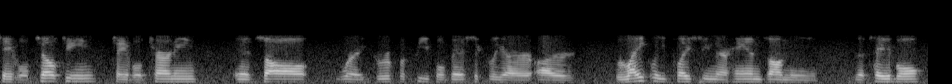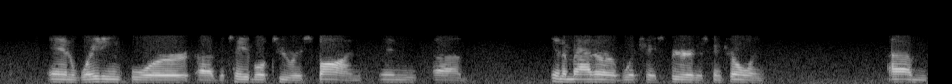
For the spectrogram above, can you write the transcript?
table tilting, table turning. It's all where a group of people basically are are lightly placing their hands on the the table and waiting for uh, the table to respond in uh, in a matter of which a spirit is controlling. Um,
